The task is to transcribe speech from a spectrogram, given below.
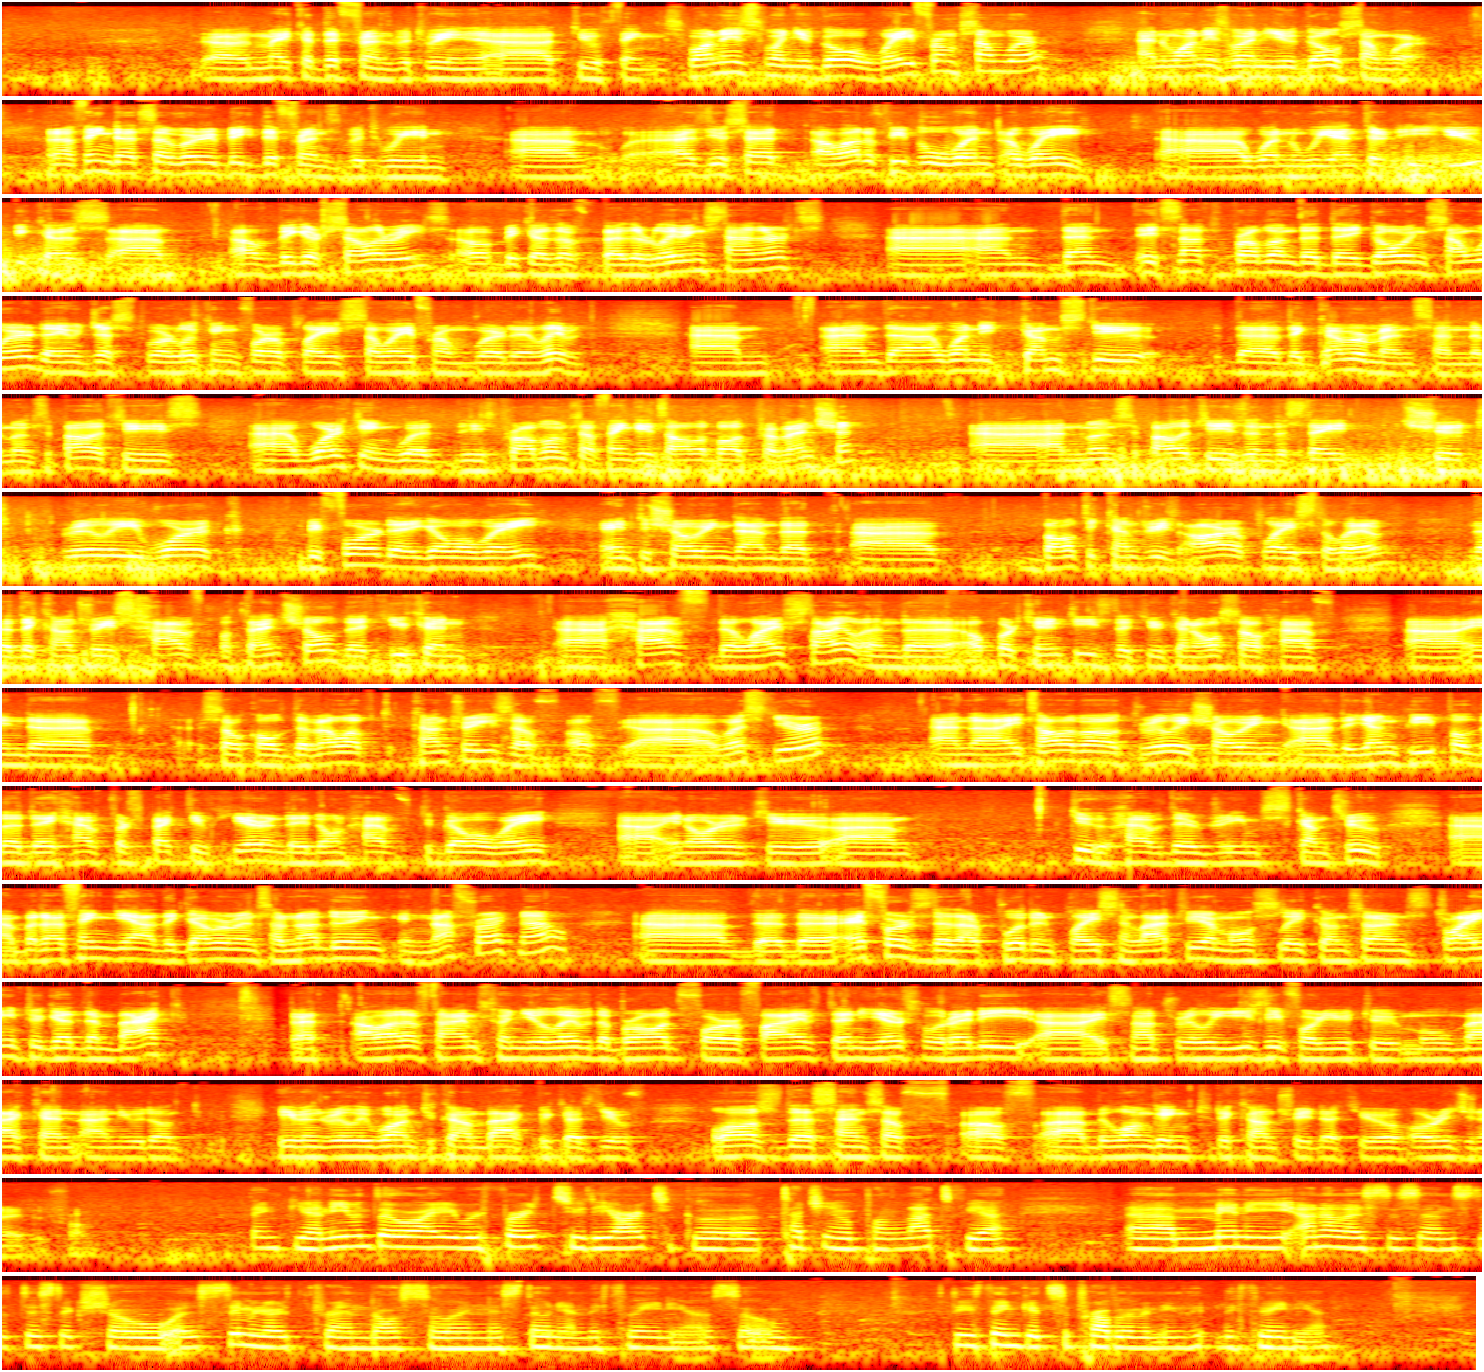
uh, make a difference between uh, two things. One is when you go away from somewhere, and one is when you go somewhere. And I think that's a very big difference between, um, as you said, a lot of people went away uh, when we entered EU because uh, of bigger salaries or because of better living standards. Uh, and then it's not a problem that they're going somewhere, they just were looking for a place away from where they lived. Um, and uh, when it comes to the, the governments and the municipalities uh, working with these problems, I think it's all about prevention. Uh, and municipalities and the state should really work before they go away into showing them that uh, Baltic countries are a place to live, that the countries have potential, that you can uh, have the lifestyle and the opportunities that you can also have uh, in the so-called developed countries of, of uh, West Europe. And uh, it's all about really showing uh, the young people that they have perspective here and they don't have to go away in order to um, to have their dreams come true. Uh, but I think, yeah, the governments are not doing enough right now. Uh, the, the efforts that are put in place in Latvia mostly concerns trying to get them back. But a lot of times when you lived abroad for five, ten years already, uh, it's not really easy for you to move back and, and you don't even really want to come back because you've lost the sense of, of uh, belonging to the country that you originated from. Thank you. And even though I referred to the article touching upon Latvia, um, many analysis and statistics show a similar trend also in Estonia and Lithuania. So, do you think it's a problem in Lithuania?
